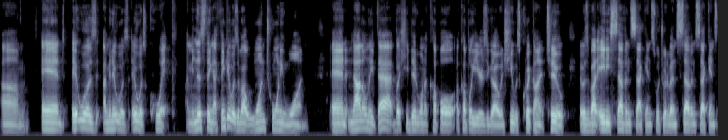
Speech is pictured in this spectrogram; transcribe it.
Um, and it was i mean it was it was quick i mean this thing i think it was about 121 and not only that but she did one a couple a couple years ago and she was quick on it too it was about 87 seconds which would have been seven seconds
